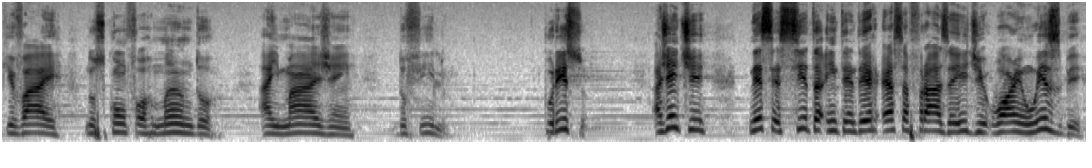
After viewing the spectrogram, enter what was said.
que vai nos conformando à imagem do Filho. Por isso, a gente necessita entender essa frase aí de Warren Wisby,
